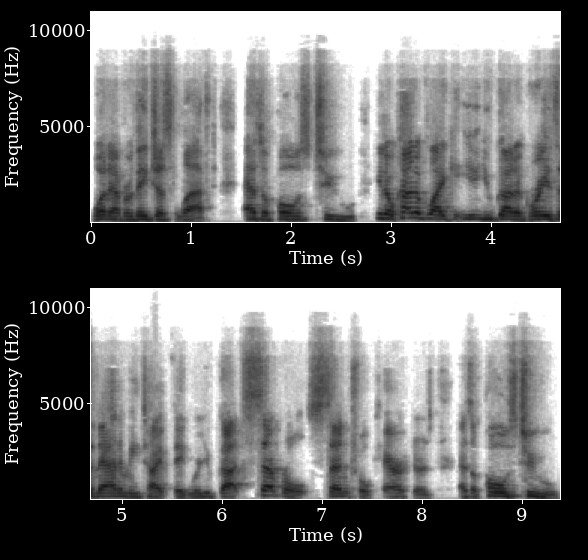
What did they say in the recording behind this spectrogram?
whatever, they just left, as opposed to, you know, kind of like you, you've got a Grey's Anatomy type thing where you've got several central characters, as opposed to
